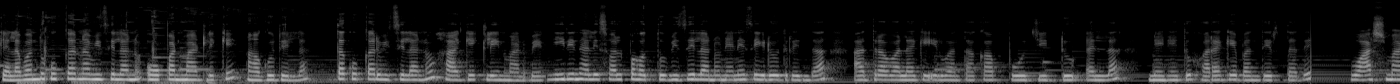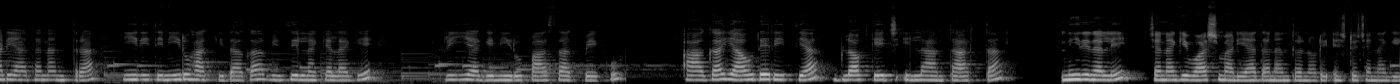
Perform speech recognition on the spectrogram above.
ಕೆಲವೊಂದು ಕುಕ್ಕರ್ನ ವಿಸಿಲನ್ನು ಓಪನ್ ಮಾಡಲಿಕ್ಕೆ ಆಗುವುದಿಲ್ಲ. ಕುಕ್ಕರ್ ವಿಸಿಲನ್ನು ಹಾಗೆ ಕ್ಲೀನ್ ಮಾಡಬೇಕು. ನೀರಿನಲ್ಲಿ ಸ್ವಲ್ಪ ಹೊತ್ತು ವಿಸಿಲನ್ನು ನೆನೆಸಿ ಇಡುವುದರಿಂದ ಅದರ ಒಳಗೆ ಇರುವಂಥ ಕಪ್ಪು, ಜಿಡ್ಡು ಎಲ್ಲ ನೆನೆದು ಹೊರಗೆ ಬಂದಿರ್ತದೆ. ವಾಶ್ ಮಾಡಿ ಆದ ನಂತರ ಈ ರೀತಿ ನೀರು ಹಾಕಿದಾಗ ವಿಸಿಲ್ನ ಕೆಳಗೆ ಫ್ರೀಯಾಗಿ ನೀರು ಪಾಸ್ ಆಗಬೇಕು. ಆಗ ಯಾವುದೇ ರೀತಿಯ ಬ್ಲಾಕೇಜ್ ಇಲ್ಲ ಅಂತ ಅರ್ಥ. ನೀರಿನಲ್ಲಿ ಚೆನ್ನಾಗಿ ವಾಶ್ ಮಾಡಿ ಆದ ನಂತರ ನೋಡಿ ಎಷ್ಟು ಚೆನ್ನಾಗಿ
